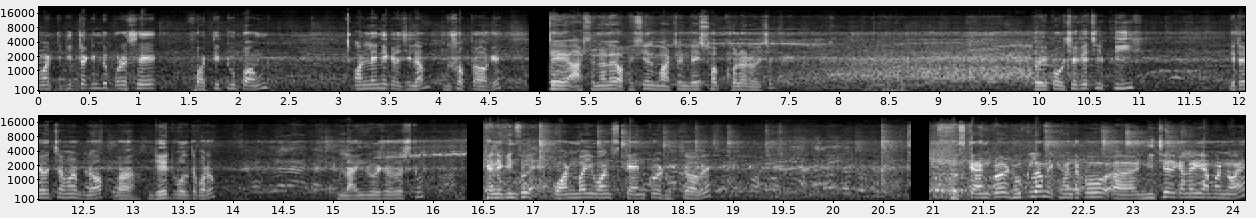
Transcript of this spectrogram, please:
আমার টিকিটটা কিন্তু পড়েছে ফর্টি টু পাউন্ড অনলাইনে কেটেছিলাম দু সপ্তাহ আগে। তে আর্সেনালের অফিসিয়াল মার্চেন্ডাইজ সব খোলা রয়েছে। তো এই পৌঁছে গেছি পি এটাই হচ্ছে আমার ব্লক বা গেট বলতে পারো। লাইন রয়েছে যথেষ্ট। এখানে কিন্তু ওয়ান বাই ওয়ান স্ক্যান করে ঢুকতে হবে। তো স্ক্যান করে ঢুকলাম, এখানে দেখো নিচের গ্যালারি আমার নয়।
